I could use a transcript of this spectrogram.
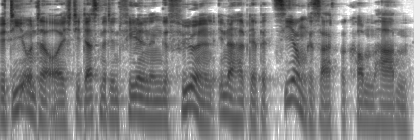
Für die unter euch, die das mit den fehlenden Gefühlen innerhalb der Beziehung gesagt bekommen haben,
